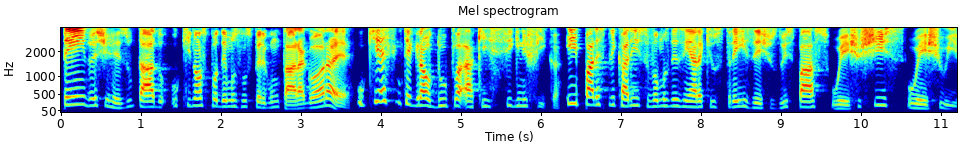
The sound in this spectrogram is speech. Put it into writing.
Tendo este resultado, o que nós podemos nos perguntar agora é o que essa integral dupla aqui significa? E para explicar isso, vamos desenhar aqui os três eixos do espaço, o eixo x, o eixo y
